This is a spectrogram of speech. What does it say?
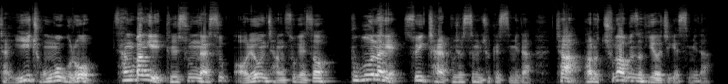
자, 이 종목으로 상반기 들쑥날쑥 어려운 장 속에서 푸근하게 수익 잘 보셨으면 좋겠습니다. 자, 바로 추가 분석 이어지겠습니다.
